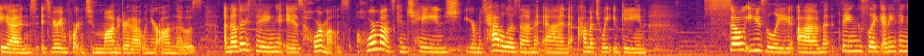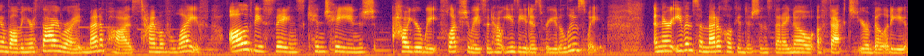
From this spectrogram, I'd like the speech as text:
and it's very important to monitor that when you're on those. Another thing is hormones. Hormones can change your metabolism and how much weight you gain so easily. Um, things like anything involving your thyroid, menopause, time of life, all of these things can change how your weight fluctuates and how easy it is for you to lose weight. And there are even some medical conditions that I know affect your ability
